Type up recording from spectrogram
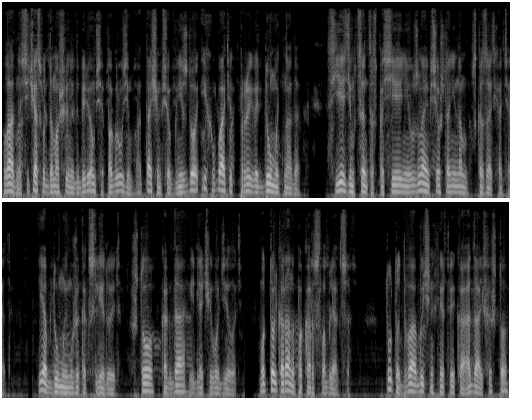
Ладно, сейчас вот до машины доберемся, погрузим, оттащим все в гнездо и хватит прыгать, думать надо. Съездим в центр спасения, узнаем все, что они нам сказать хотят. И обдумаем уже как следует, что, когда и для чего делать. Вот только рано пока расслабляться. Тут-то два обычных мертвяка, а дальше что?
